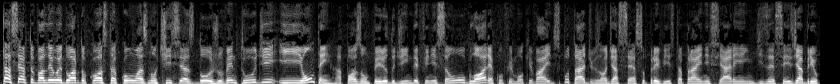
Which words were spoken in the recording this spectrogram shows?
Tá certo, valeu Eduardo Costa com as notícias do Juventude. E ontem, após um período de indefinição, o Glória confirmou que vai disputar a divisão de acesso prevista para iniciar em 16 de abril.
